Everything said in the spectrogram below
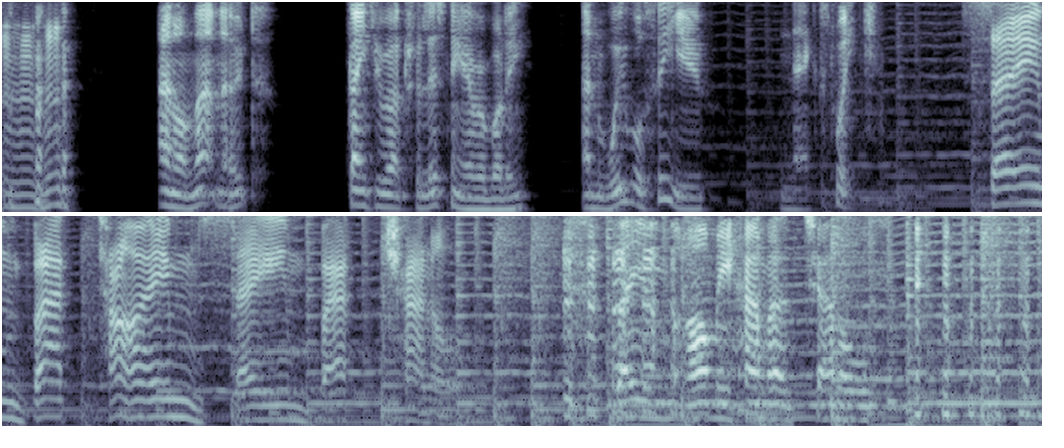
Mhm. And on that note, thank you very much for listening, everybody. And we will see you next week. Same bat time, same bat channel. Same Armie Hammer channels.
